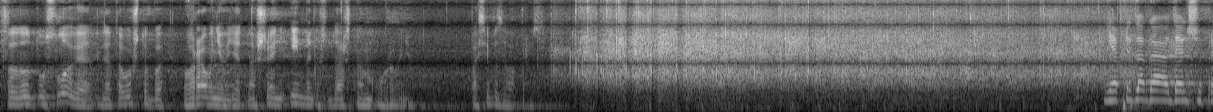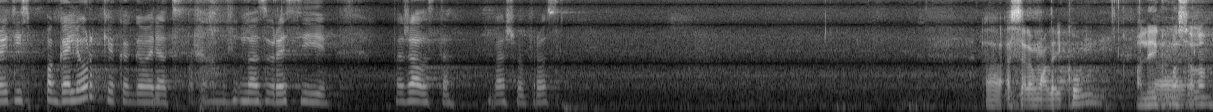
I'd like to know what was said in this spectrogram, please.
создадут условия для того, чтобы выравнивать отношения и на государственном уровне. Спасибо за вопрос. Я предлагаю дальше пройтись по галерке, как говорят у нас в России. Пожалуйста, ваш вопрос. Ассаламу алейкум. Алейкум ассалам.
